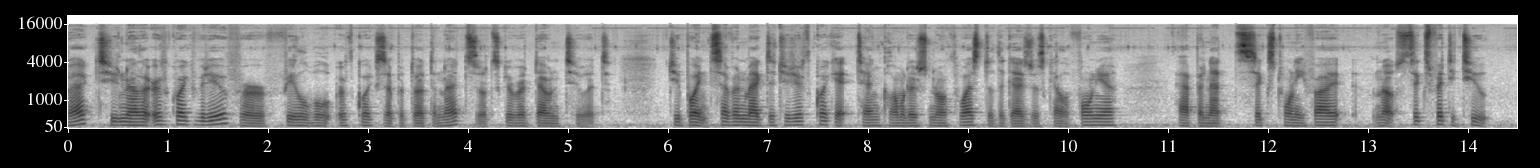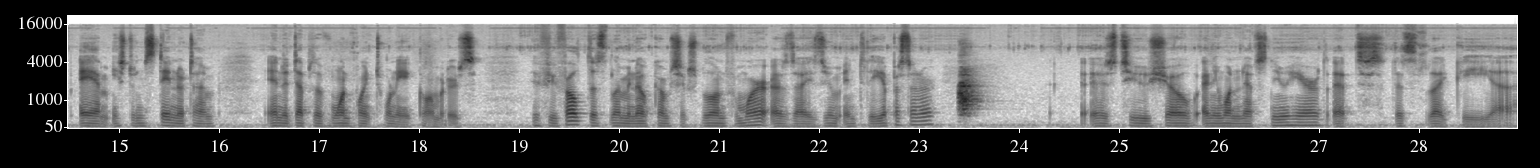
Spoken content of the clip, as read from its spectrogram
back to another earthquake video for feelable earthquakes up throughout the night, so let's get right down to it. 2.7 magnitude earthquake at 10 kilometers northwest of the Geysers, California. Happened at 6.25, no, 6.52 a.m. Eastern Standard Time and a depth of 1.28 kilometers. If you felt this, let me know comment section below and from where as I zoom into the epicenter. Is to show anyone that's new here that that's like a uh,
